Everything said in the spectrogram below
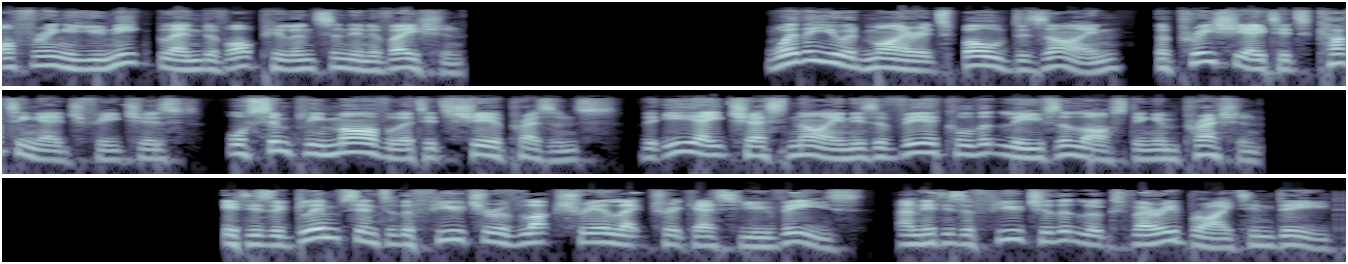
offering a unique blend of opulence and innovation. Whether you admire its bold design, appreciate its cutting-edge features, or simply marvel at its sheer presence, the EHS9 is a vehicle that leaves a lasting impression. It is a glimpse into the future of luxury electric SUVs, and it is a future that looks very bright indeed.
